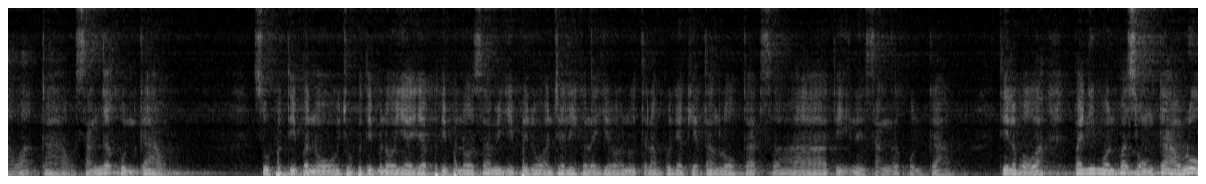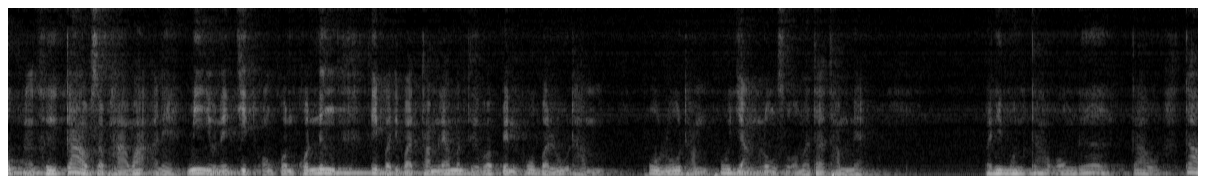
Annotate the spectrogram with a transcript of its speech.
าวะเก้าสังฆคุณเก้า สุปฏิปโนจุปฏิปโนยายาปฏิปโนสามิจิปโนอัญชลีกะเลยโยอนุตตรังปุญญาเขตังโลกัสสาติในสังฆคุณเก้าที่เราบอกว่าไปนิมนต์พระสงฆ์เก้ารูปนะคือเก้าสภาวะอันนี้มีอยู่ในจิตของคนคนหนึ่งที่ปฏิบัติธรรมแล้วมันถือว่าเป็นผู้บรรลุธรรม ผู้รู้ธรรม ผู้อย่างลงสู่อมตะธรรมเนี่ยไปนิมนต์เก้าองค์เด้อเก้าเก้า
